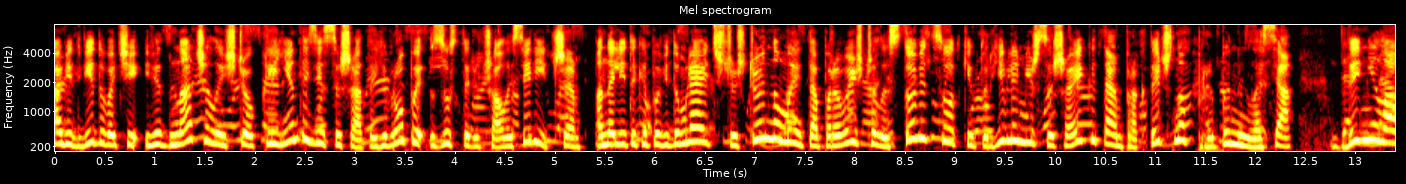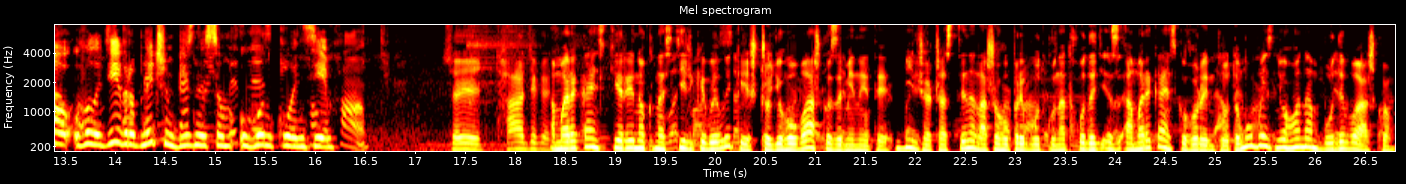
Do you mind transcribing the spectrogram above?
А відвідувачі відзначили, що клієнти зі США та Європи зустрічалися рідше. Аналітики повідомляють, що щойно мита перевищили 100% торгівля між між США і Китаєм практично припинилася. Дині Лао володіє виробничим бізнесом у Гонконзі. Американський ринок настільки великий, що його важко замінити. Більша частина нашого прибутку надходить з американського ринку, тому без нього нам буде важко.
